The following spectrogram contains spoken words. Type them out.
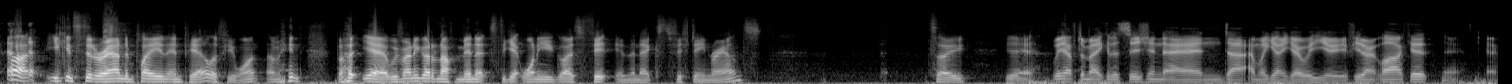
but you can sit around and play in NPL if you want. I mean, but yeah, we've only got enough minutes to get one of you guys fit in the next 15 rounds. So, yeah. we have to make a decision, and uh, and we're going to go with you. If you don't like it, Yeah. yeah,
